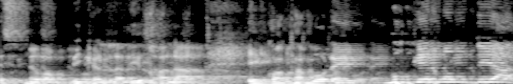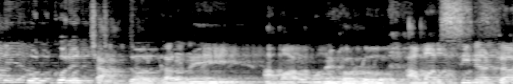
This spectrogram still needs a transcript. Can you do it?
ইসমে রব্বিকাল্লাযী খালাক। এই কথা বলে বুকের মধ্যে আলিঙ্গন করে চাপ দেওয়ার কারণে আমার মনে হলো, আমার সিনাটা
